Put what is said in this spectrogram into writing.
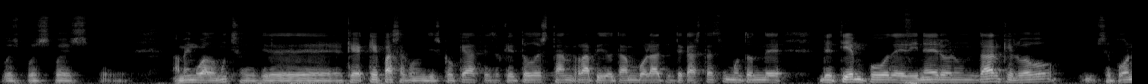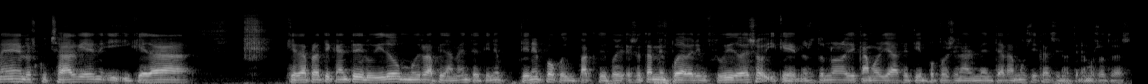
pues, pues, pues, ha menguado mucho. Es decir, eh, ¿qué, pasa con un disco? ¿Qué haces? Que todo es tan rápido, tan volátil, te gastas un montón de, tiempo, de dinero en un tal, que luego se pone, lo escucha alguien y, queda queda prácticamente diluido muy rápidamente, tiene, tiene poco impacto y eso también puede haber influido eso y que nosotros no nos dedicamos ya hace tiempo profesionalmente a la música, sino tenemos otras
